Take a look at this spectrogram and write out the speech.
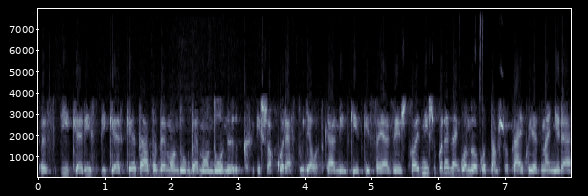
speakeri, speakerke, tehát a bemondók bemondó nők, és akkor ezt ugye ott kell mindkét kifejezést hagyni, és akkor ezen gondolkodtam sokáig, hogy ez mennyire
